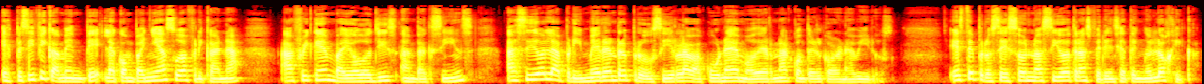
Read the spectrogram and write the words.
Específicamente, la compañía sudafricana African Biologies and Vaccines ha sido la primera en reproducir la vacuna de Moderna contra el coronavirus. Este proceso no ha sido transferencia tecnológica,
